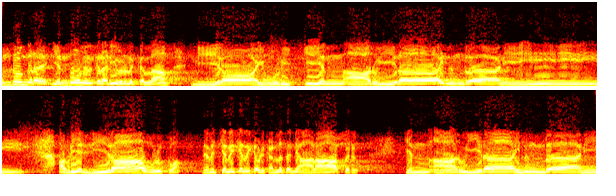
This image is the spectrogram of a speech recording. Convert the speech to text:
உண்டுங்கிற என்போல் இருக்கிற அடியவர்களுக்கெல்லாம் நீராய் உருக்கி என் ஆறுயிராய் நின்றானே. அப்படியே நீரா உருக்குவான் நினைக்க நினைக்க நினைக்க அப்படி கண்ணில் தண்ணி ஆறா பெரு என் ஆறுயிராய் நின்றானே.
